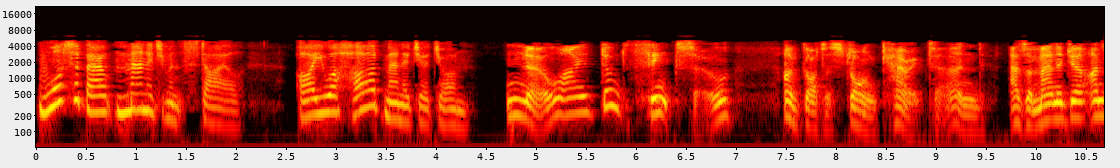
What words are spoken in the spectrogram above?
What about management style? Are you a hard manager, John? No, I don't think so. I've got a strong character, and as a manager, I'm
